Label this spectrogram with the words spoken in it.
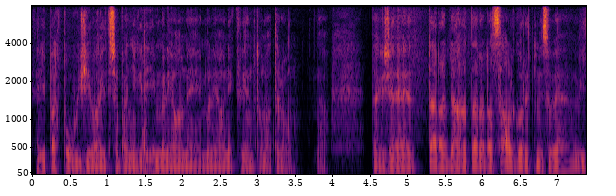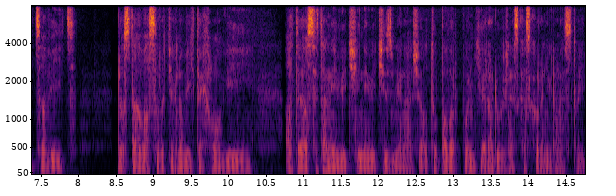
který pak používají třeba někdy i miliony, miliony klientů na trhu. No. Takže ta rada, ta rada se algoritmizuje víc a víc, dostává se do těch nových technologií a to je asi ta největší, největší změna, že o tu PowerPointi radu už dneska skoro nikdo nestojí.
